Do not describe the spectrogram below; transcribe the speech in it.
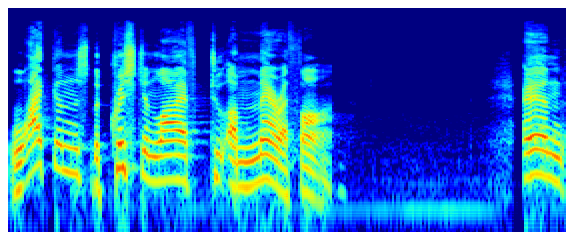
likens the Christian life to a marathon. And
